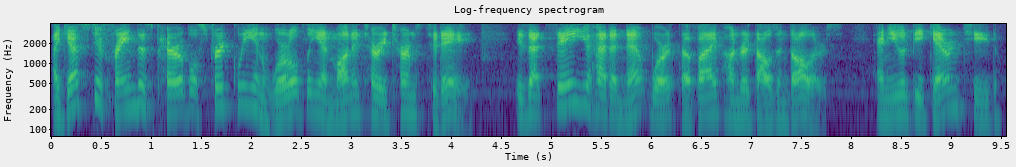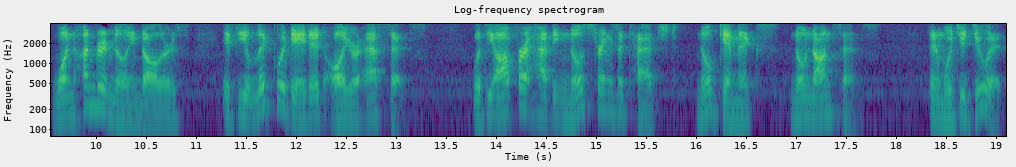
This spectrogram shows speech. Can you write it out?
I guess to frame this parable strictly in worldly and monetary terms today is that say you had a net worth of $500,000 and you would be guaranteed $100 million if you liquidated all your assets, with the offer having no strings attached no gimmicks, no nonsense, then would you do it?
